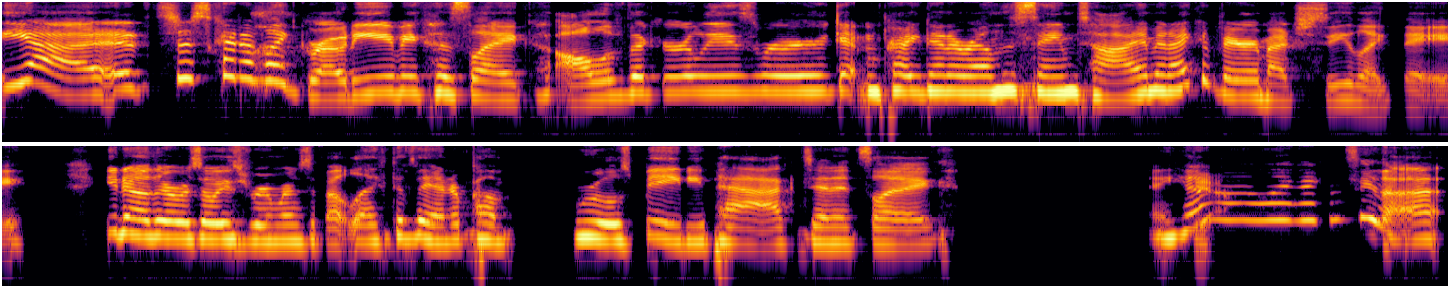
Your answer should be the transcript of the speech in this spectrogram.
yeah it's just kind of like grody because like all of the girlies were getting pregnant around the same time and i could very much see like they you know there was always rumors about like the vanderpump rules baby pact. and it's like yeah, Yeah. like i can see that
